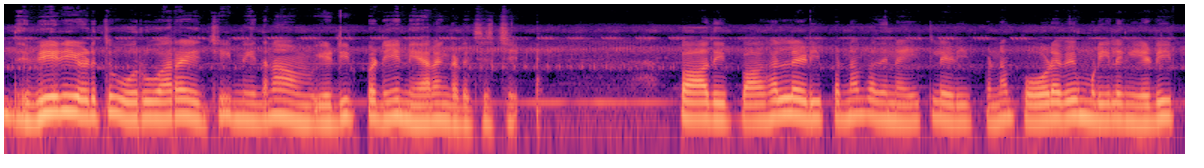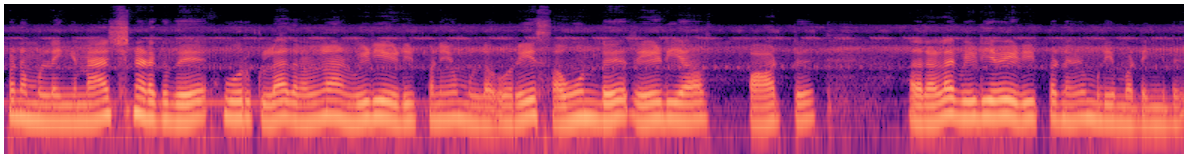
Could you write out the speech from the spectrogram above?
இந்த வீடியோ எடுத்து ஒரு வாரம் ஆயிடுச்சு. இன்னைக்கு தான் நான் எடிட் பண்ணியே நேரம் கிடச்சிச்சு. பாதி பகலில் எடிட் பண்ணால் பாதி நைட்டில் எடிட் பண்ணால் போடவே முடியலைங்க. எடிட் பண்ண முடியல இங்கே மேட்ச் நடக்குது ஊருக்குள்ளே. அதனால் நான் வீடியோ எடிட் பண்ணவே முடியல. ஒரே சவுண்டு ரேடியா பாட்டு. அதனால் வீடியோவே எடிட் பண்ணவே முடிய மாட்டேங்குது.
